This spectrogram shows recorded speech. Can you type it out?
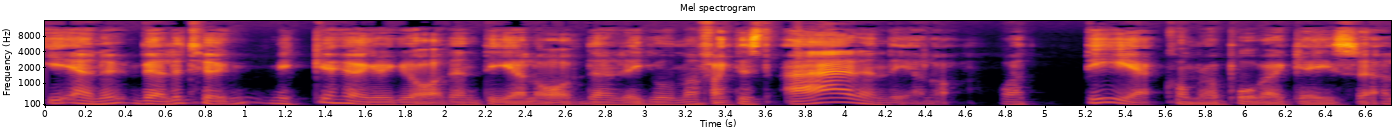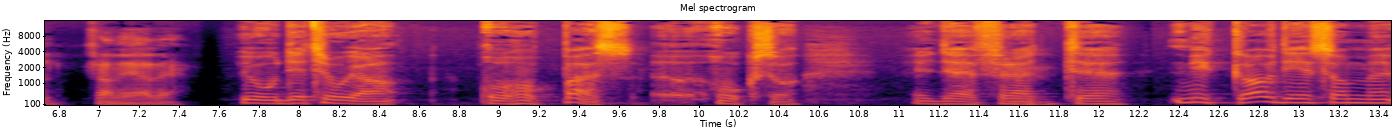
i ännu väldigt hög, mycket högre grad en del av den region man faktiskt är en del av och att det kommer att påverka Israel framöver. Jo, det tror jag och hoppas också. Därför mm. att eh, mycket av det som eh,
